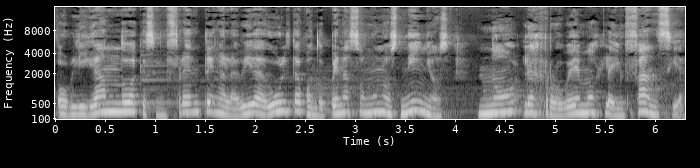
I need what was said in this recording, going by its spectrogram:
obligando a que se enfrenten a la vida adulta cuando apenas son unos niños. No les robemos la infancia.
